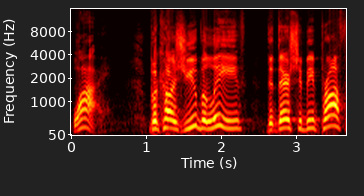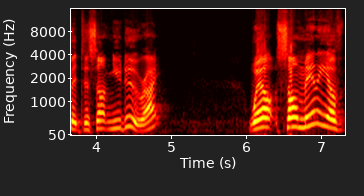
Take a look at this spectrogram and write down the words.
Why? Because you believe that there should be profit to something you do, right? Well, so many of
